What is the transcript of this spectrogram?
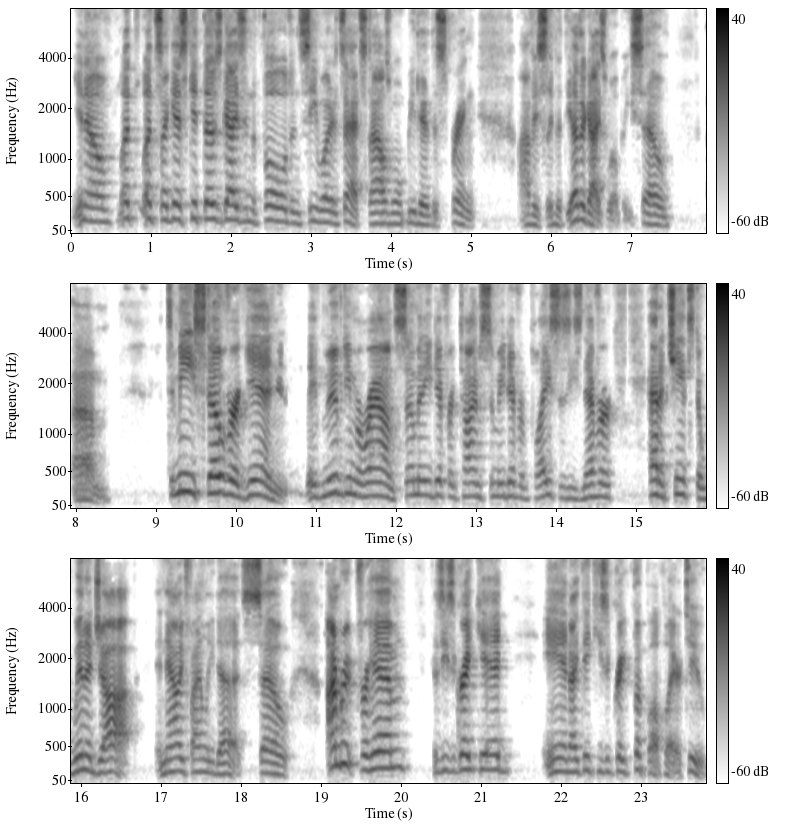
you know, let let's I guess get those guys in the fold and see what it's at. Styles won't be there this spring, obviously, but the other guys will be. So, um, to me, Stover again, they've moved him around so many different times, so many different places. He's never had a chance to win a job, and now he finally does. So, I'm rooting for him because he's a great kid, and I think he's a great football player too.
